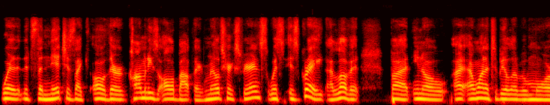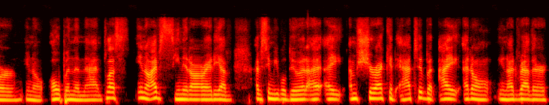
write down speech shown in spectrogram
where it's the niche is like, oh, their comedy's all about their military experience, which is great. I love it. But, you know, I, I want it to be a little bit more, you know, open than that. And plus, you know, I've seen it already. I've I've seen people do it. I, I I'm sure I could add to, it, but I I don't, you know, I'd rather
